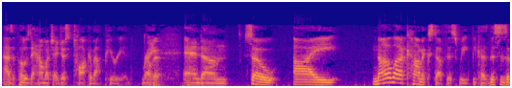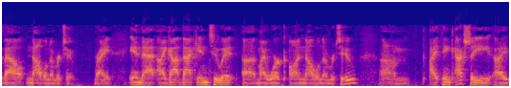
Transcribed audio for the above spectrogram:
as opposed to how much I just talk about. Period. Right. Okay. And um, so I not a lot of comic stuff this week because this is about novel number two. Right. In that I got back into it, uh, my work on novel number two. Um, I think actually, I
